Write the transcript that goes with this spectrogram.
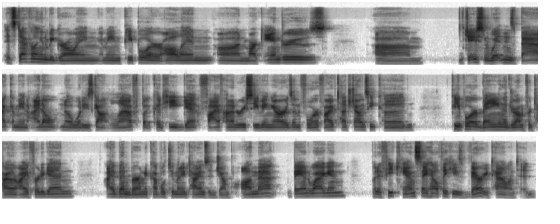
it's definitely going to be growing. I mean, people are all in on Mark Andrews. Um, Jason Witten's back. I mean, I don't know what he's got left, but could he get 500 receiving yards and four or five touchdowns? He could. People are banging the drum for Tyler Eifert again. I've been burned a couple too many times to jump on that bandwagon, but if he can stay healthy, he's very talented.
